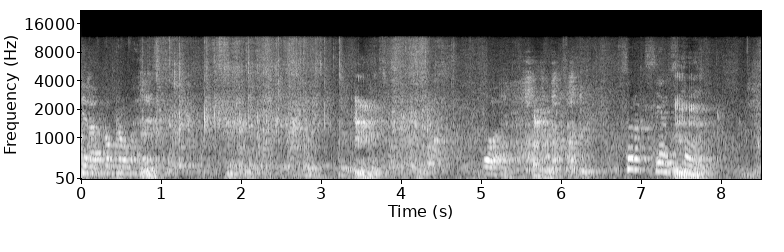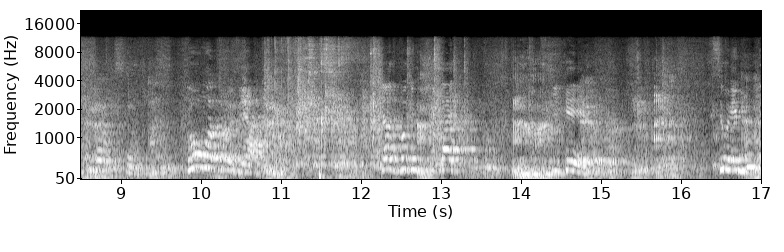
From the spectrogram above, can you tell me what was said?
ще раз попробуємо. О. 47 100. 47. Ну вот, друзья, сейчас будем считать теперь. Все, и буду,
